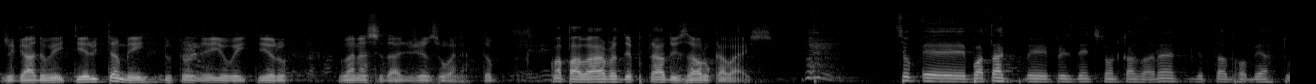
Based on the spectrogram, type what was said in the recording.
de gado leiteiro e também do torneio leiteiro lá na cidade de Jesuânia. Então, com a palavra, deputado Isauro Cavais. Seu, eh, boa tarde, eh, presidente Tony Casarante, deputado Roberto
